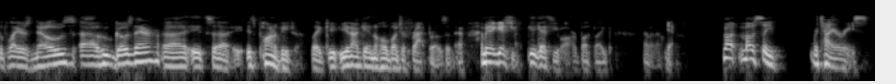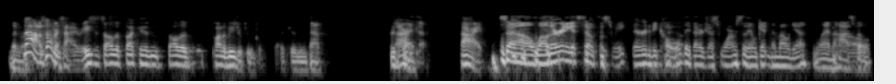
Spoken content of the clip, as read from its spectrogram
the players knows uh, who goes there. Uh, it's uh, it's Ponte Vedra. Like you're not getting a whole bunch of frat bros in there. I mean, I guess you, I guess you are, but like, I don't know. Yeah, but mostly retirees. No, it's not retirees. It's all the fucking, all the Ponte Vedra people. Fucking. Yeah. All right. All right. So, well, they're going to get soaked this week. They're going to be cold. They better dress warm so they don't get pneumonia and land in the hospital.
